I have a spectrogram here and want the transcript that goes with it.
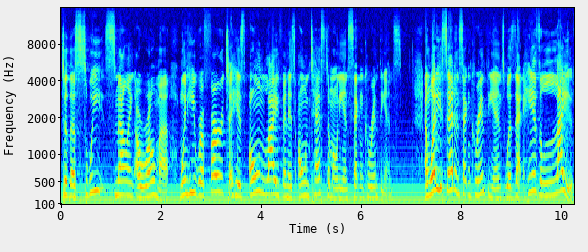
to the sweet smelling aroma when he referred to his own life and his own testimony in Second Corinthians. And what he said in Second Corinthians was that his life,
